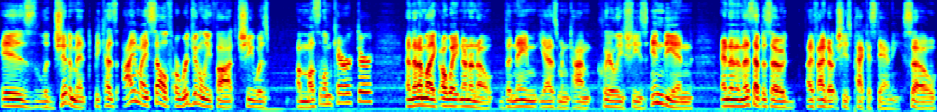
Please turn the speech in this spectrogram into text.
is legitimate because I myself originally thought she was a Muslim character. And then I'm like, oh, wait, no, no, no. The name Yasmin Khan, clearly she's Indian. And then in this episode, I find out she's Pakistani. So,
